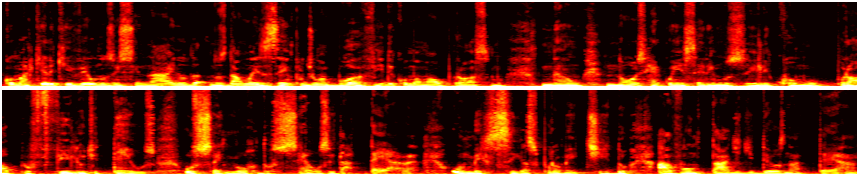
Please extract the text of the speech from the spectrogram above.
como aquele que veio nos ensinar e nos dar um exemplo de uma boa vida e como amar o próximo. Não, nós reconheceremos ele como o próprio Filho de Deus, o Senhor dos céus e da terra, o Messias prometido, a vontade de Deus na terra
